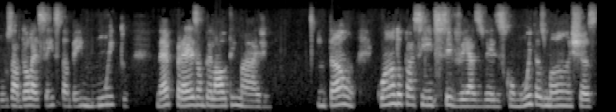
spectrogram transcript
os adolescentes também muito, né? Prezam pela autoimagem. Então, quando o paciente se vê, às vezes, com muitas manchas,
